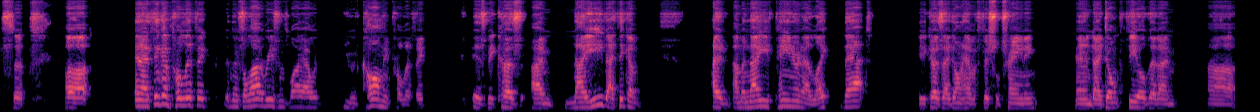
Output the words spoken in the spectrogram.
so, uh, and I think I'm prolific. And there's a lot of reasons why I would you would call me prolific, is because I'm naive. I think I'm I, I'm a naive painter, and I like that because I don't have official training, and I don't feel that I'm uh,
